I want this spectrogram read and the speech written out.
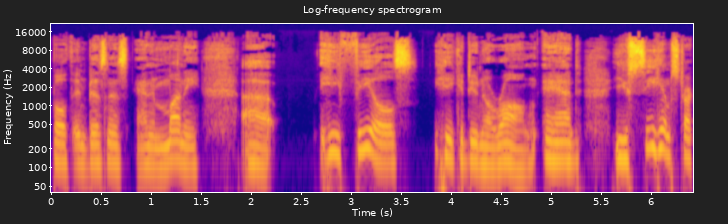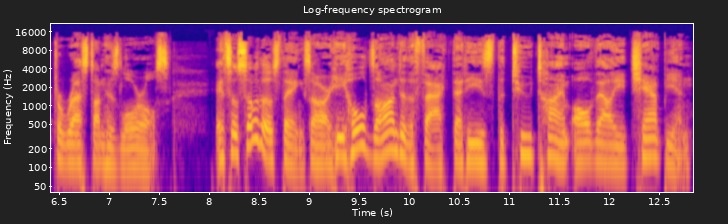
both in business and in money, uh, he feels he could do no wrong. And you see him start to rest on his laurels. And so some of those things are he holds on to the fact that he's the two time all valley champion.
